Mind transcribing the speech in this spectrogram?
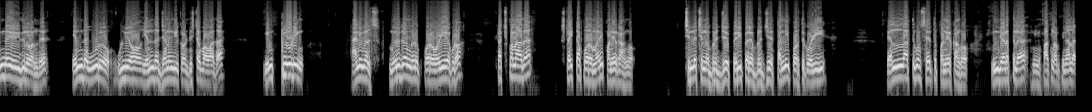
இந்த இதுல வந்து எந்த ஊரு உள்ளயும் எந்த ஜனங்களுக்கும் டிஸ்டர்ப் ஆகாத இன்க்ளூடிங் அனிமல்ஸ் மிருகங்களுக்கு போற வழியை கூட டச் பண்ணாத ஸ்ட்ரைட்டா போற மாதிரி பண்ணியிருக்காங்க சின்ன சின்ன பிரிட்ஜு பெரிய பெரிய பிரிட்ஜு தண்ணி போறதுக்கு வழி எல்லாத்துக்கும் சேர்த்து பண்ணியிருக்காங்க இந்த இடத்துல நீங்கள் பார்க்கலாம் பின்னால்.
